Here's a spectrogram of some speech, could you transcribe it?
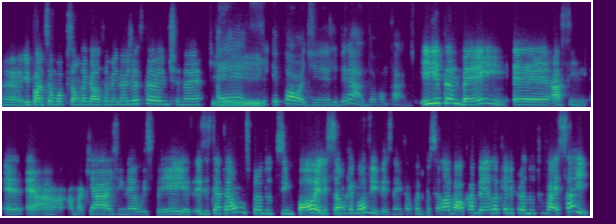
É, e pode ser uma opção legal também na gestante, né? Que... É, pode, é liberado à vontade. E também, é, assim, é, é a, a, maquiagem, né? O spray, existem até uns produtos em pó, eles são removíveis, né? Então, quando você lavar o cabelo, aquele produto vai sair.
